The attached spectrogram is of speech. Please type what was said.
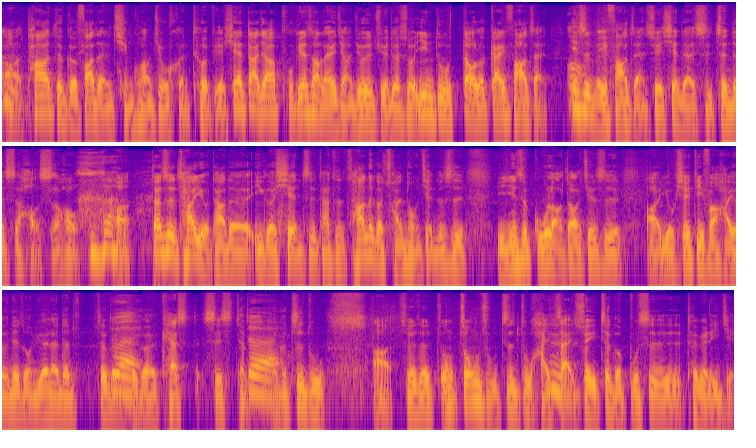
啊，它这个发展的情况就很特别。现在大家普遍上来讲，就是觉得说印度到了该发展，一直没发展，所以现在是真的是好时候 啊。但是它有它的一个限制，它是它那个传统简直是已经是古老到就是啊，有些地方还有那种原来的这个这个 caste system 那个制度啊，所以说宗宗主制度还在，所以这个不是特别理解。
